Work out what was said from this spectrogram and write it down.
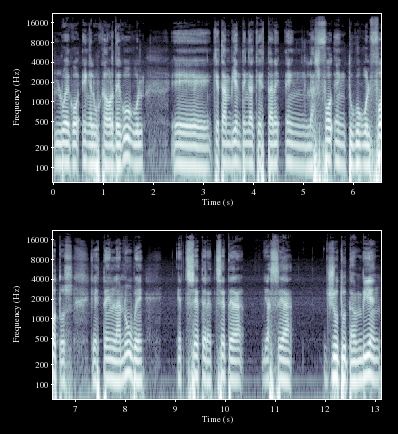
luego en el buscador de Google, eh, que también tenga que estar en, las en tu Google Fotos, que esté en la nube, etcétera, etcétera, ya sea YouTube también.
